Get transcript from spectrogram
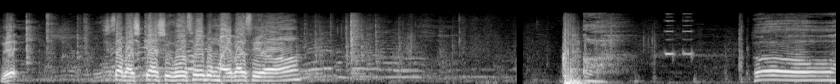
네. 식사 맛있게 하시고 새해 복 많이 받으세요. 어,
